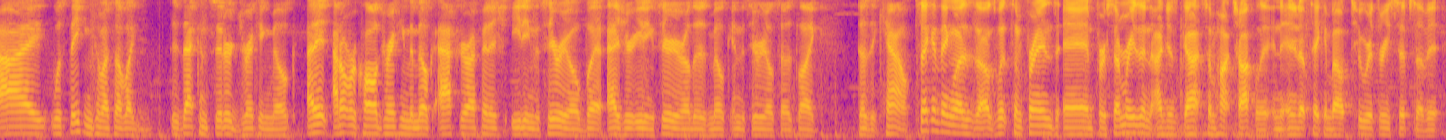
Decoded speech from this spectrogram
I was thinking to myself, like, is that considered drinking milk? I didn't, I don't recall drinking the milk after I finished eating the cereal, but as you're eating cereal, there's milk in the cereal, so it's like, does it count? Second thing was I was with some friends and for some reason I just got some hot chocolate and ended up taking about two or three sips of it.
